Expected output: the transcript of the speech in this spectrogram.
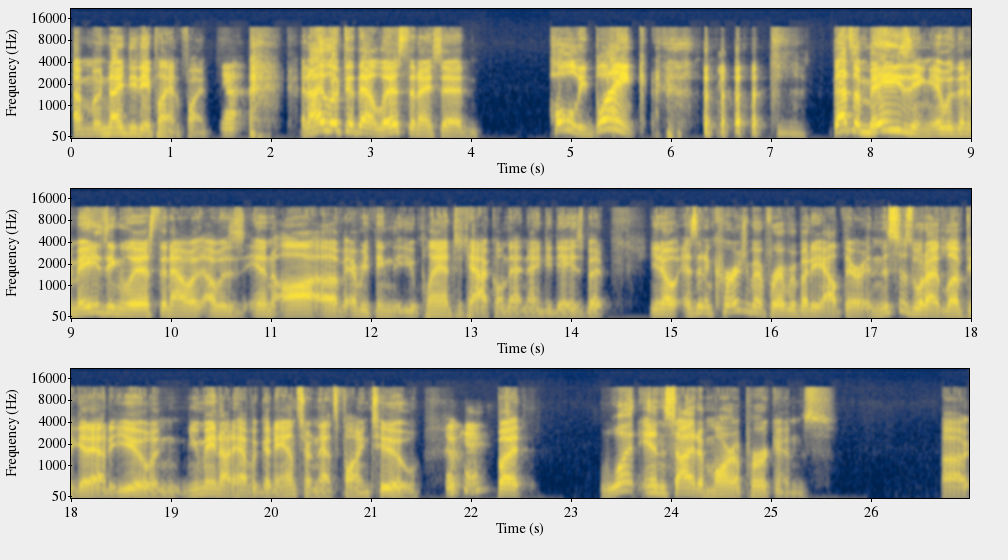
Um, a 90 day plan, fine. Yeah. and I looked at that list and I said, "Holy blank." That's amazing. It was an amazing list and I was I was in awe of everything that you planned to tackle in that 90 days, but you know, as an encouragement for everybody out there, and this is what I'd love to get out of you, and you may not have a good answer, and that's fine too. Okay. But what inside of Maura Perkins uh,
